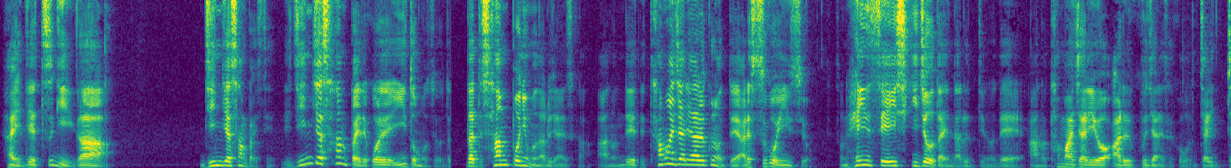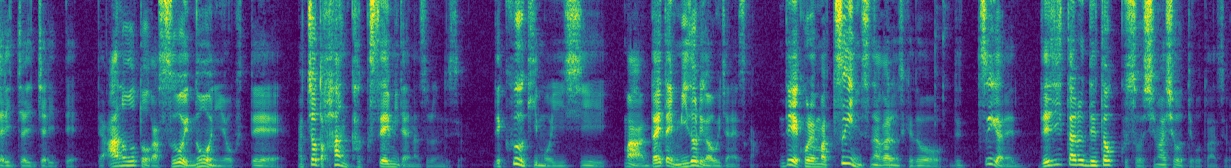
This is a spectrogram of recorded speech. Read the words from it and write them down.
はい。で次が神社参拝ですね。神社参拝でこれいいと思うんですよ。だって散歩にもなるじゃないですか。あので、玉砂利歩くのってあれすごいいいんですよ。その変性意識状態になるっていうので、あの玉砂利を歩くじゃないですか。こう、ジャリジャリジャリジャリって。で、あの音がすごい脳に良くて、ちょっと半覚醒みたいなするんですよ。で、空気もいいし、まあ大体緑が多いじゃないですか。で、これまあ次につながるんですけど、で次がね、デジタルデトックスをしましょうってことなんですよ。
